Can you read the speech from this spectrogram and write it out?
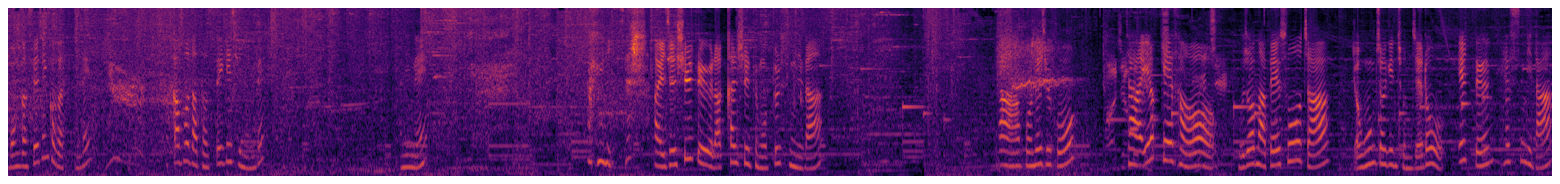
뭔가 세진 것 같은데? 아까보다 더 세게 지는데? 아니네. 아 이제 쉴드 락한 쉴드 못 뚫습니다. 자 보내주고 자 이렇게 해서 도전합의 수호자 영웅적인 존재로 1등 했습니다.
